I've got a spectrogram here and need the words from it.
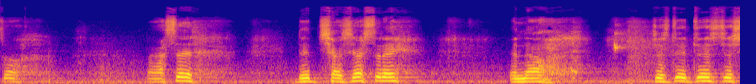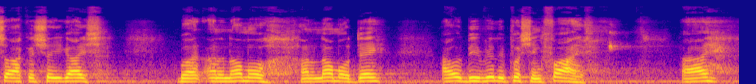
So, like I said, did chest yesterday, and now just did this just so I could show you guys. But on a normal on a normal day, I would be really pushing five. All right.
